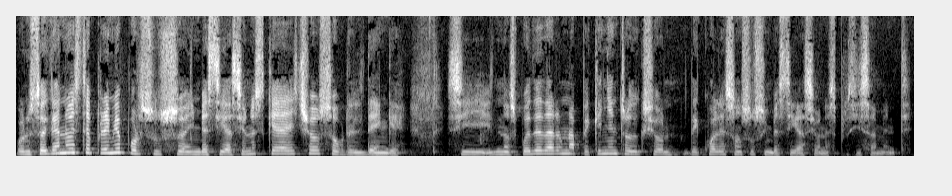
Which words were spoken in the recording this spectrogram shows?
Bueno, usted ganó este premio por sus eh, investigaciones que ha hecho sobre el dengue. Si nos puede dar una pequeña introducción de cuáles son sus investigaciones precisamente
